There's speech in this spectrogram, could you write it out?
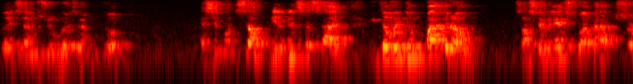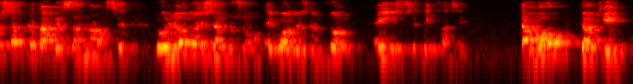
Dois anos de um, dois anos do outro. Essa é condição, mínimo necessário. Então vai ter um padrão. São semelhantes quando. Ah, o senhor sabe o que eu estava pensando? Não, você olhou dois anos um, é igual a dois anos outro? É isso que você tem que fazer. Tá bom? Então aqui.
